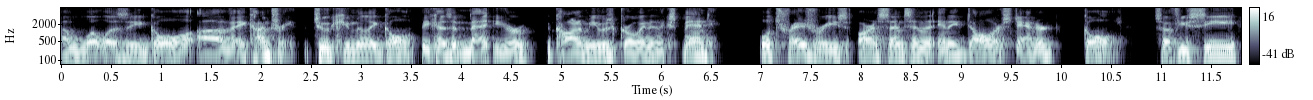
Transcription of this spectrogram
uh, what was the goal of a country? To accumulate gold because it meant your economy was growing and expanding. Well, treasuries are, in a sense, in a, in a dollar standard, gold. So if you see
